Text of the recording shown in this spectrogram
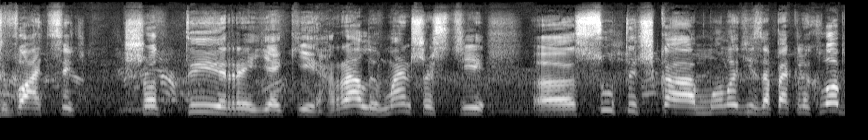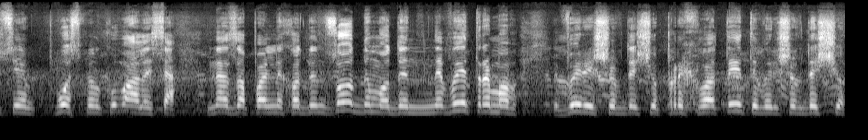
24, які грали в меншості. Е, Сутичка, молоді запеклі хлопці поспілкувалися на запальних один з одним. Один не витримав, вирішив дещо прихватити, вирішив дещо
